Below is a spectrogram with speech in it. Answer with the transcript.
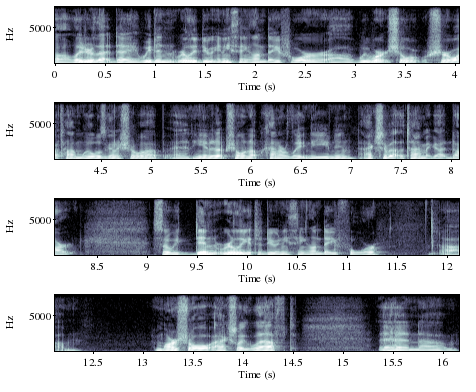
uh, later that day. We didn't really do anything on day four. Uh, we weren't sure, sure what time Will was going to show up, and he ended up showing up kind of late in the evening, actually, about the time it got dark. So we didn't really get to do anything on day four. Um, Marshall actually left and um,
